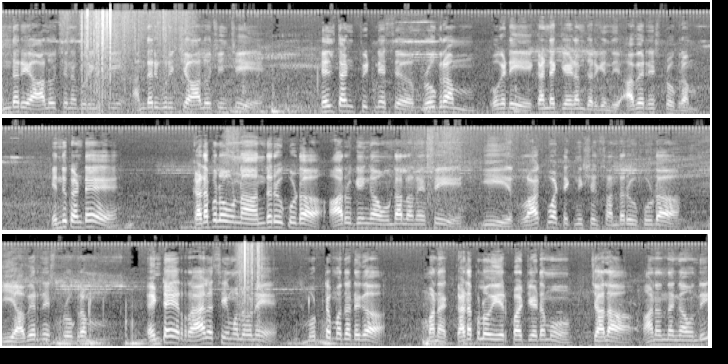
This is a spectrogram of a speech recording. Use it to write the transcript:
అందరి ఆలోచన గురించి అందరి గురించి ఆలోచించి హెల్త్ అండ్ ఫిట్నెస్ ప్రోగ్రామ్ ఒకటి కండక్ట్ చేయడం జరిగింది అవేర్నెస్ ప్రోగ్రామ్ ఎందుకంటే కడపలో ఉన్న అందరూ కూడా ఆరోగ్యంగా ఉండాలనేసి ఈ రాక్వా టెక్నీషియన్స్ అందరూ కూడా ఈ అవేర్నెస్ ప్రోగ్రామ్ ఎంటైర్ రాయలసీమలోనే మొట్టమొదటగా మన కడపలో ఏర్పాటు చేయడము చాలా ఆనందంగా ఉంది.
